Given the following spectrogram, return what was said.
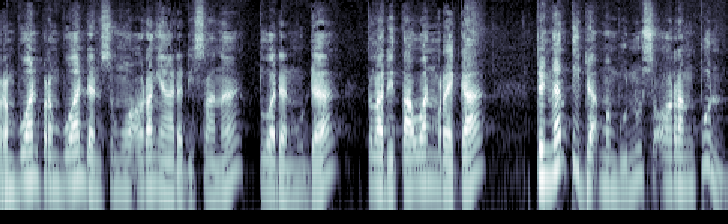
Perempuan-perempuan dan semua orang yang ada di sana, tua dan muda, telah ditawan mereka dengan tidak membunuh seorang pun.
